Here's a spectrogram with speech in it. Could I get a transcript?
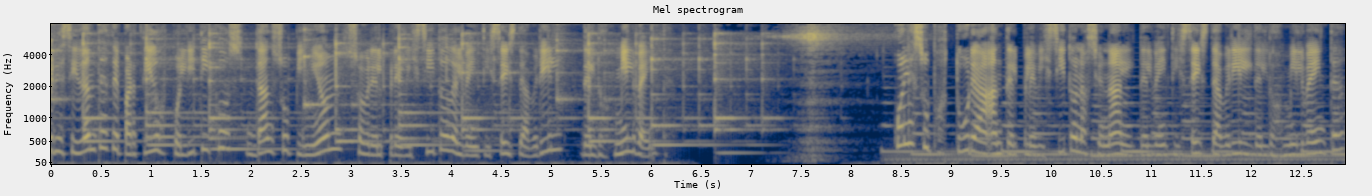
Presidentes de partidos políticos dan su opinión sobre el plebiscito del 26 de abril del 2020. ¿Cuál es su postura ante el plebiscito nacional del 26 de abril del 2020?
